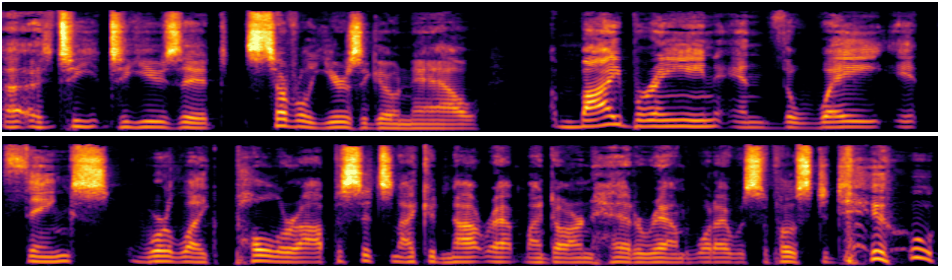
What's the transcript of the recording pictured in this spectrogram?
uh, to to use it several years ago now, my brain and the way it thinks were like polar opposites, and I could not wrap my darn head around what I was supposed to do.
